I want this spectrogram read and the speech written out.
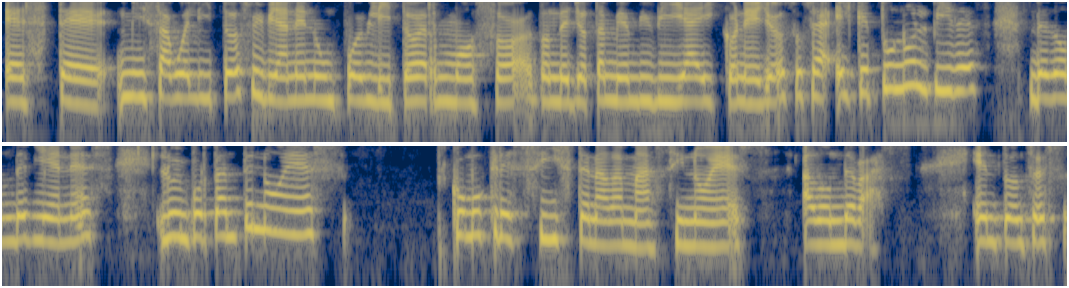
Este, mis abuelitos vivían en un pueblito hermoso donde yo también vivía ahí con ellos. O sea, el que tú no olvides de dónde vienes, lo importante no es cómo creciste nada más, sino es a dónde vas. Entonces,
